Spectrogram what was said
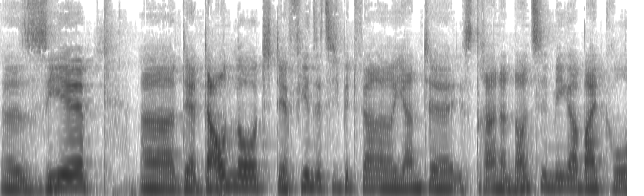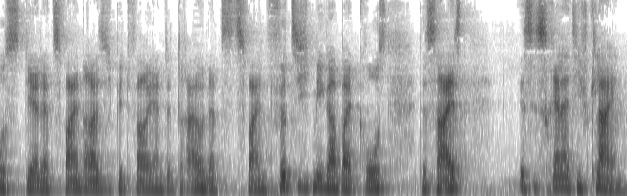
äh, sehe. Äh, der Download der 64-Bit-Variante ist 319 Megabyte groß, der der 32-Bit-Variante 342 Megabyte groß. Das heißt, es ist relativ klein,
